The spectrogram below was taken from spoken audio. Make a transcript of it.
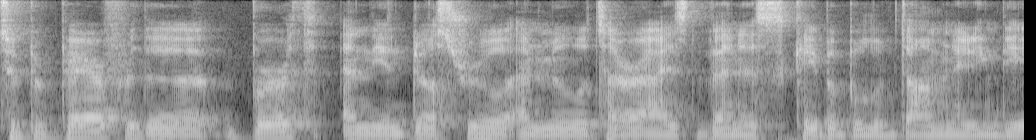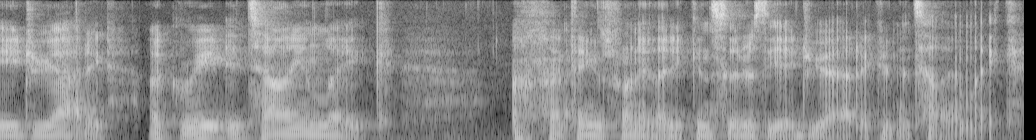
to prepare for the birth and the industrial and militarized Venice capable of dominating the Adriatic, a great Italian lake. I think it's funny that he considers the Adriatic an Italian lake.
